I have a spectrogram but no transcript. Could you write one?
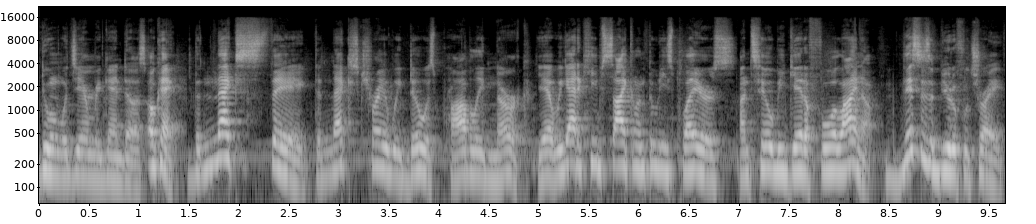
doing what Jerami Grant does. Okay, the next thing, the next trade we do is probably Nurk. Yeah, we got to keep cycling through these players until we get a full lineup. This is a beautiful trade.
